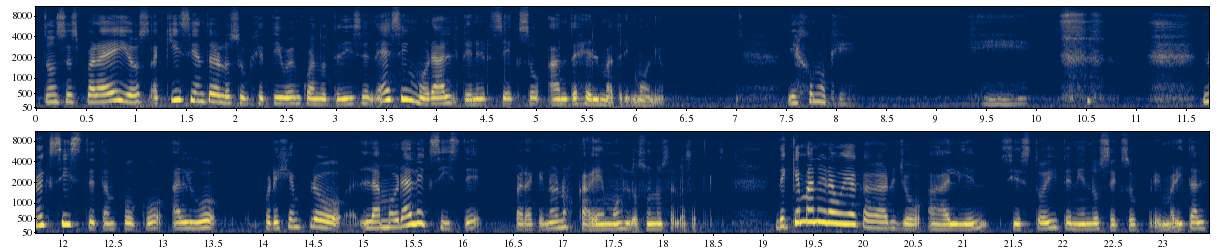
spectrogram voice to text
Entonces, para ellos, aquí sí entra lo subjetivo en cuando te dicen, es inmoral tener sexo antes del matrimonio. Y es como que, ¿qué? no existe tampoco algo, por ejemplo, la moral existe para que no nos caguemos los unos a los otros. ¿De qué manera voy a cagar yo a alguien si estoy teniendo sexo premarital?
